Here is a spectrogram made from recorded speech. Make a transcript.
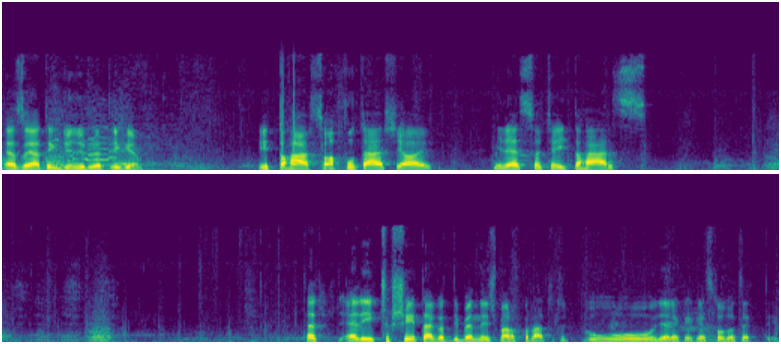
Ez a játék gyönyörű lett, igen. Itt a hársz, ha futás, jaj. Mi lesz, hogyha itt a hársz? Tehát elég csak sétálgatni benne, és már akkor látod, hogy ú, gyerekek, ezt oda tették.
